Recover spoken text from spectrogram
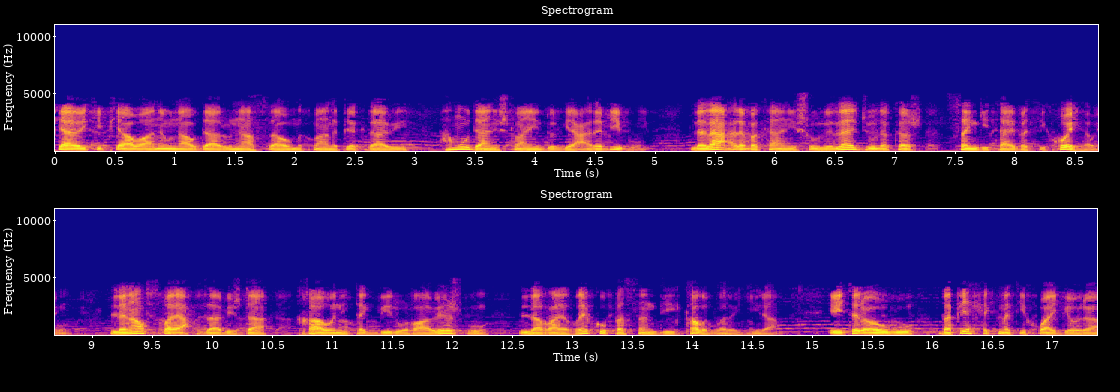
پیاوێکی پیاوانە و ناودار و ناسراو و متمانە پێکراوی هەموو دانیشتوانی دورگەی عەرەبی بوو لەلا عەرەبەکانیش و لەلای جولەکەش سەنگی تایبەتی خۆی هەبوو لەناو سوپای ئەحزابیشدا خاوەنی تەگبیر و ڕاوێژ بوو لە ڕای ڕێک و پەسەندی کەڵک وەرەگیرا ئیتر ئەو بوو بە پێی حیکمەتی خوای گەورە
